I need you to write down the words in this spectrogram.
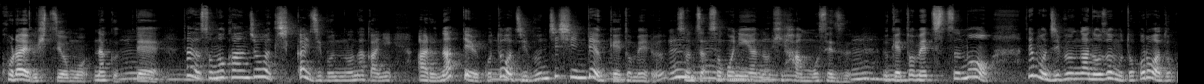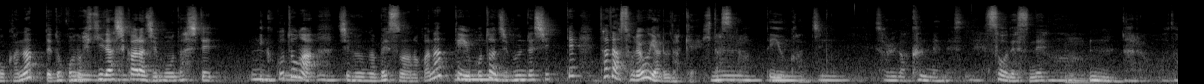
こらえる必要もなくって。うんただその感情はしっかり自分の中にあるなっていうことを自分自身で受け止める、うん。そうんそこにあの批判もせずうん受け止めつつもでも自分が望むところはどこかなってどこの引き出しから自分を出していくことが自分がベストなのかなっていうことは自分で知ってただそれをやるだけひたすらっていう感じ、んんそれが訓練ですね。そうですね、ううんん。なるほど。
